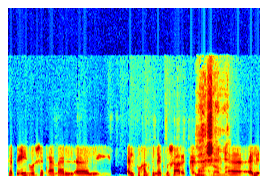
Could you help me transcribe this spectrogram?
70 ورشة عمل ل 1500 مشارك ما شاء الله آه، اللي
